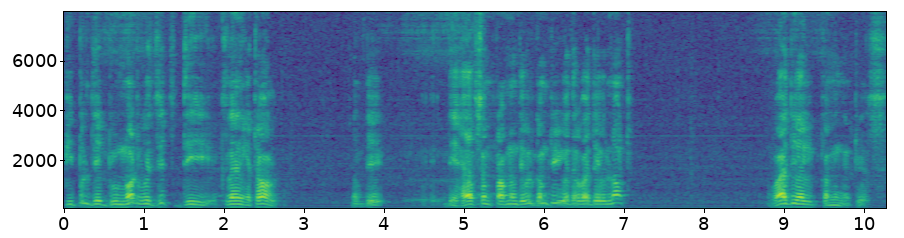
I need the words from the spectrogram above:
people, they do not visit the clinic at all. If they, they have some problem, they will come to you, otherwise they will not. Why they are coming to us?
